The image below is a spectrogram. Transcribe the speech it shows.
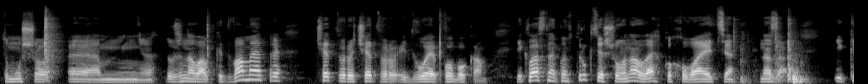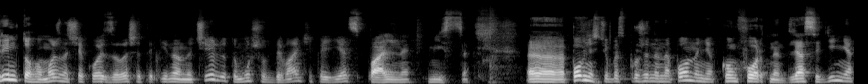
тому що ем, довжина лавки 2 метри, четверо, четверо і двоє по бокам. І класна конструкція, що вона легко ховається назад. І крім того, можна ще когось залишити і на ночівлю, тому що в диванчика є спальне місце. Е, повністю безпружинне наповнення, комфортне для сидіння.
